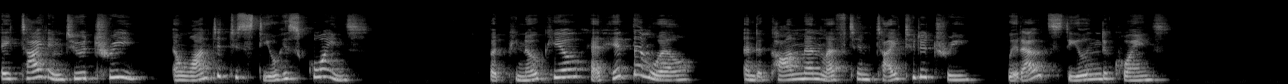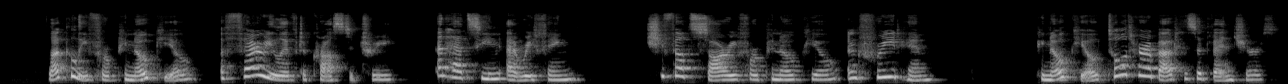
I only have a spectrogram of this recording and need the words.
They tied him to a tree and wanted to steal his coins. But Pinocchio had hid them well and the conman left him tied to the tree without stealing the coins. Luckily for Pinocchio, a fairy lived across the tree and had seen everything. She felt sorry for Pinocchio and freed him. Pinocchio told her about his adventures,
